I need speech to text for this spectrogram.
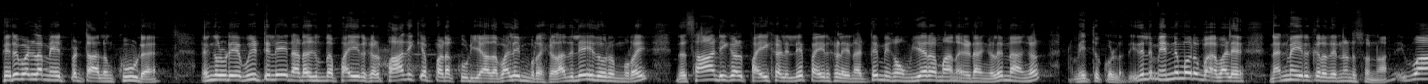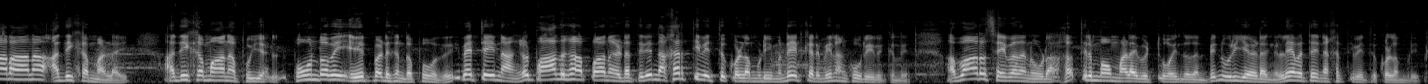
பெருவெள்ளம் ஏற்பட்டாலும் கூட எங்களுடைய வீட்டிலே நடுகின்ற பயிர்கள் பாதிக்கப்படக்கூடியாத வழிமுறைகள். அதிலே இது ஒரு முறை. இந்த சாடிகள் பைகளிலே பயிர்களை நட்டு மிகவும் உயரமான இடங்களில் நாங்கள் வைத்துக்கொள்வது இதிலும் இன்னும் ஒரு நன்மை இருக்கிறது என்னன்னு சொன்னால் இவ்வாறான அதிக மழை அதிகமான புயல் போன்றவை ஏற்படுகின்ற போது இவற்றை நாங்கள் பாதுகாப்பான இடத்திலே நகர்த்தி வைத்துக் கொள்ள முடியும் என்று ஏற்கனவே நான் கூறியிருக்கின்றேன். அவ்வாறு செய்வதன் ஊடாக திரும்பவும் மழை விட்டு ஓய்ந்ததன் பின் உரிய இடங்களில் அவற்றை நகர்த்தி வைத்துக் கொள்ள முடியும்.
